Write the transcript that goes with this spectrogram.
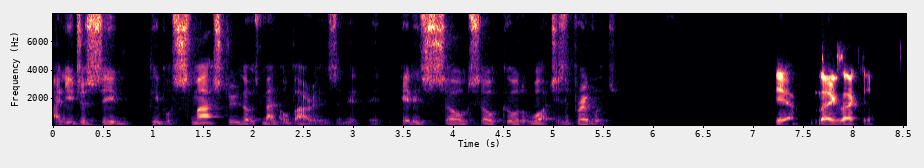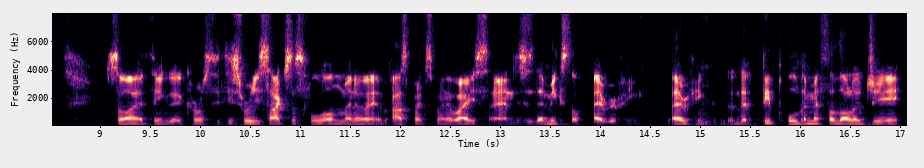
and you just see people smash through those mental barriers, and it it, it is so so cool to watch. It's a privilege. Yeah, exactly. So I think the CrossFit is really successful on many aspects, many ways, and this is the mix of everything, everything, the, the people, the methodology,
